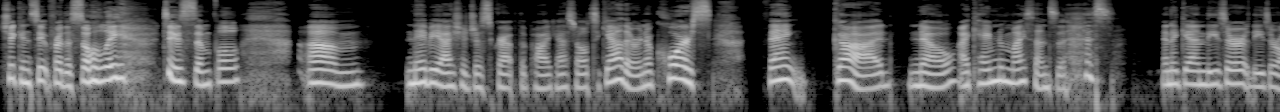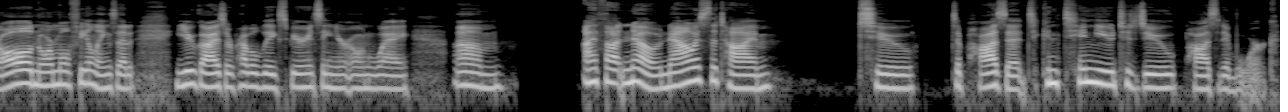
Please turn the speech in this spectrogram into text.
chicken soup for the soully, too simple? Um, maybe I should just scrap the podcast altogether. And of course, thank God, no, I came to my senses. And again, these are these are all normal feelings that you guys are probably experiencing in your own way. Um, I thought, no, now is the time to deposit, to continue to do positive work,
